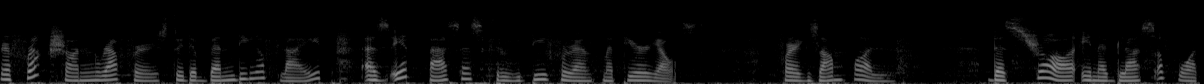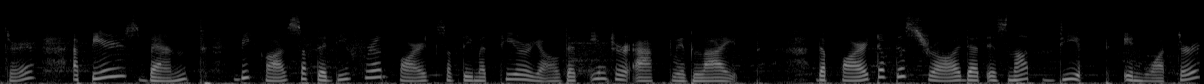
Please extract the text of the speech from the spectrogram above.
Refraction refers to the bending of light as it passes through different materials. For example, the straw in a glass of water appears bent because of the different parts of the material that interact with light. The part of the straw that is not dipped in water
